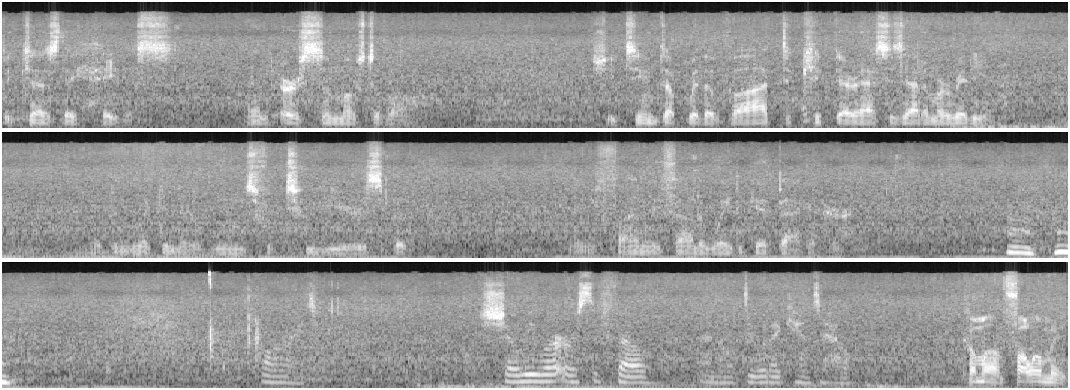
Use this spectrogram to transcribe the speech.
Because they hate us. And Ersa most of all. She teamed up with Avad to kick their asses out of Meridian. They've been licking their wounds for two years, but they finally found a way to get back at her. All right. Show me where Ersa fell, and I'll do what I can to help. Come on, follow me.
